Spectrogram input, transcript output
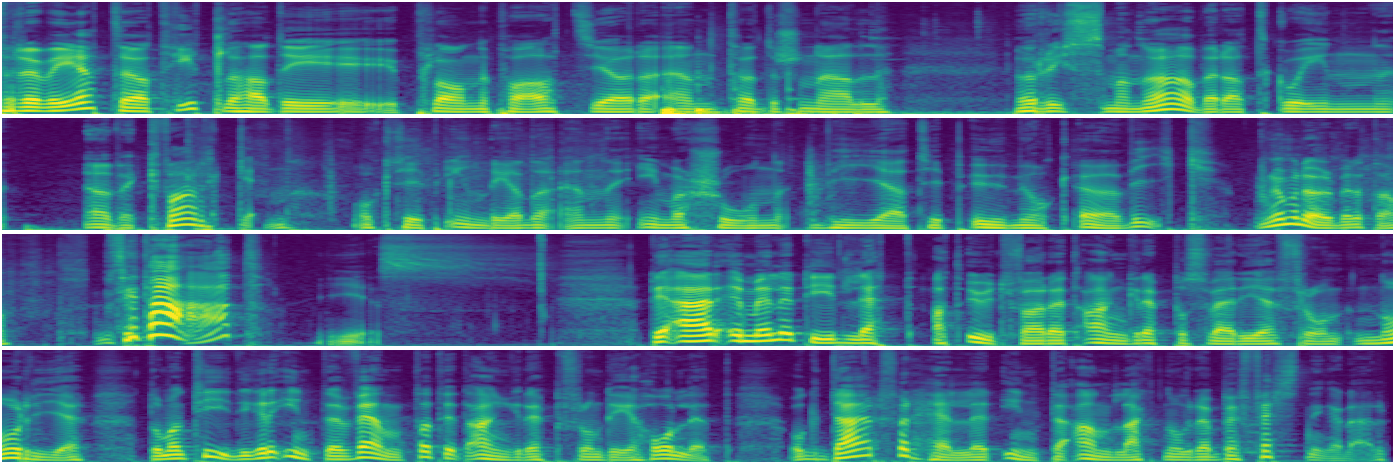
För jag vet att Hitler hade planer på att göra en traditionell ryssmanöver, att gå in över Kvarken och typ inleda en invasion via typ Umeå och Övik. Ja men då, berätta. Citat! Yes. Det är emellertid lätt att utföra ett angrepp på Sverige från Norge, då man tidigare inte väntat ett angrepp från det hållet, och därför heller inte anlagt några befästningar där.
